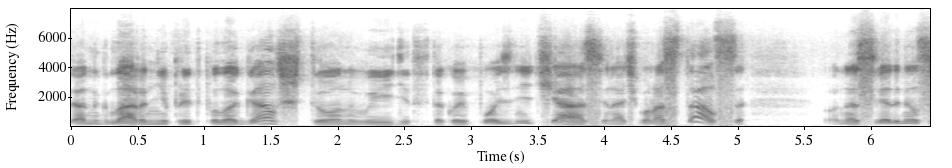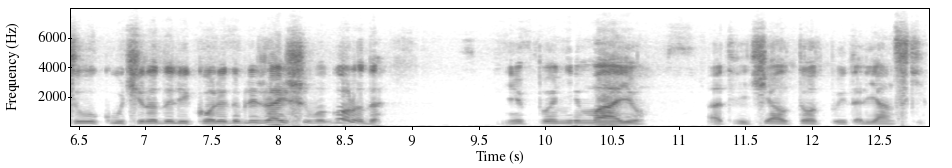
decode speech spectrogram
Данглар не предполагал, что он выйдет в такой поздний час, иначе бы он остался. Он осведомился у кучера, далеко ли до ближайшего города. «Не понимаю», — отвечал тот по-итальянски.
